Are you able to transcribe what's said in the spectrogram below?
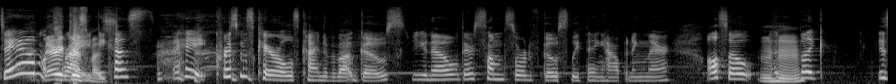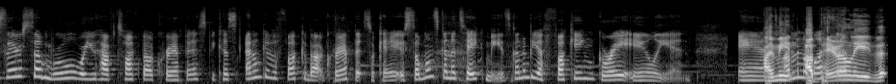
Damn Merry right, Christmas. because hey, Christmas Carol is kind of about ghosts. You know, there's some sort of ghostly thing happening there. Also, Mm-hmm. like. Is there some rule where you have to talk about Krampus? Because I don't give a fuck about Krampus, okay? If someone's gonna take me, it's gonna be a fucking gray alien. And I mean, I'm gonna let them- apparently, th-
